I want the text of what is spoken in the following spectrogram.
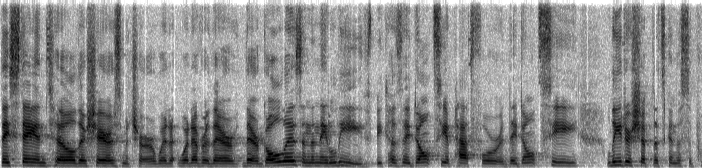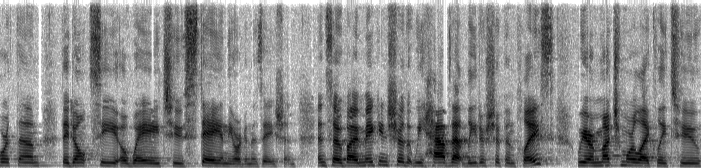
They stay until their shares mature, whatever their, their goal is, and then they leave because they don't see a path forward. They don't see leadership that's going to support them. They don't see a way to stay in the organization. And so by making sure that we have that leadership in place, we are much more likely to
